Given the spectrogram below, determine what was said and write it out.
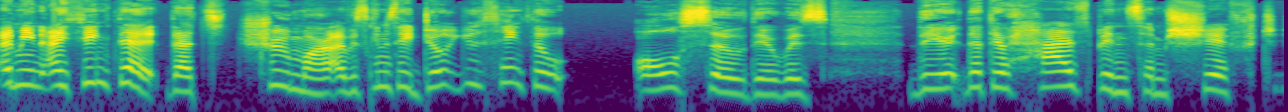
I mean, I think that that's true, Mara. I was going to say, don't you think though? Also, there was there that there has been some shift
